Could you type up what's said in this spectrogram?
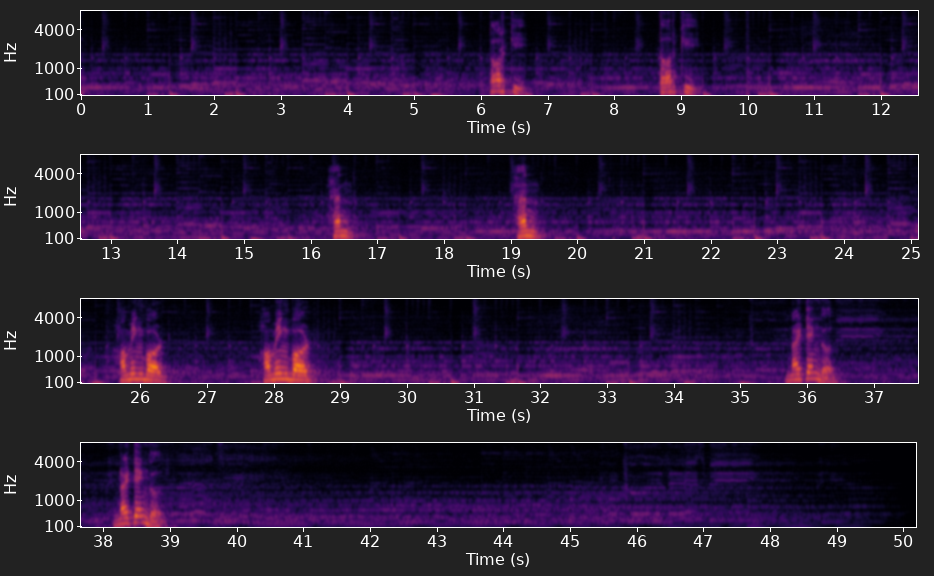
turkey turkey hen hen hummingbird hummingbird nightingale. Nightingale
